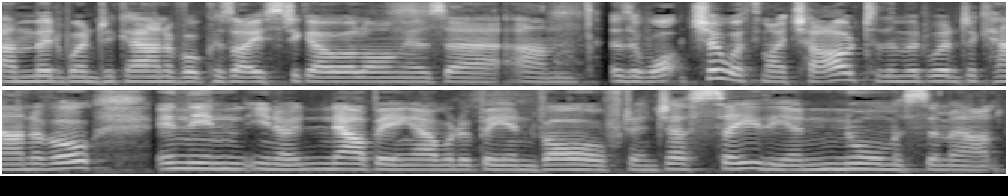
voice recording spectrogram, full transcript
um, Midwinter Carnival because I used to go along as a um, as a watcher with my child to the Midwinter Carnival, and then you know now being able to be involved and just see the enormous amount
